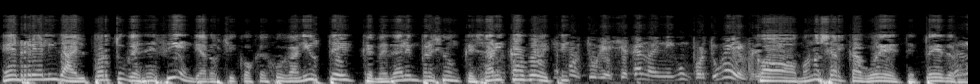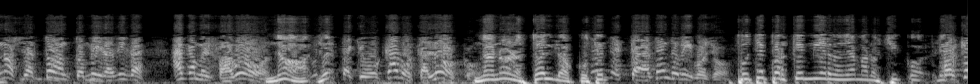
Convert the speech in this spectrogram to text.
en realidad el portugués defiende a los chicos que juegan y usted, que me da la impresión que es alcahuete, Portugués. Si acá no hay ningún portugués. ¿cómo? No sea alcahuete, Pedro. Pero no sea tonto, mira, diga, hágame el favor. No, Usted está equivocado, está loco. No, no, no estoy loco. Usted, ¿Dónde está? ¿Dónde vivo yo? ¿Usted por qué mierda llama a los chicos? ¿Por qué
